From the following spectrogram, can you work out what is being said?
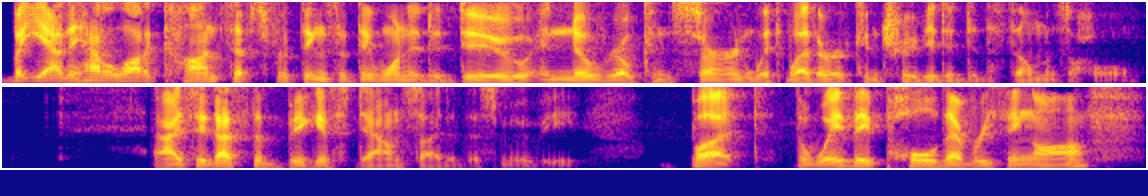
But yeah, they had a lot of concepts for things that they wanted to do and no real concern with whether it contributed to the film as a whole. And I say that's the biggest downside of this movie. But the way they pulled everything off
